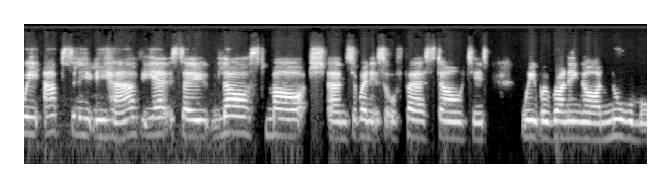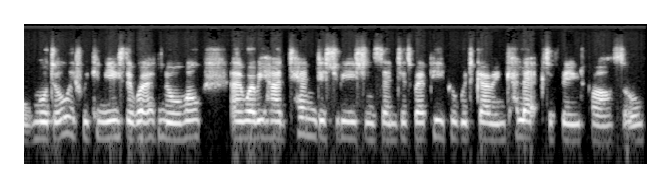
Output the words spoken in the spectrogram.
We absolutely have, yeah. So last March, um, so when it sort of first started, we were running our normal model, if we can use the word normal, and uh, where we had 10 distribution centres where people would go and collect a food parcel.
